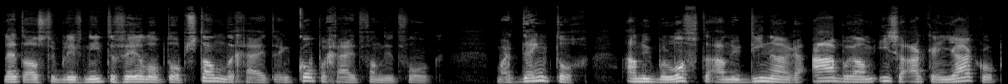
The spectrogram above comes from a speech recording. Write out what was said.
Let alstublieft niet te veel op de opstandigheid en koppigheid van dit volk, maar denk toch aan uw belofte aan uw dienaren Abraham, Isaac en Jacob.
